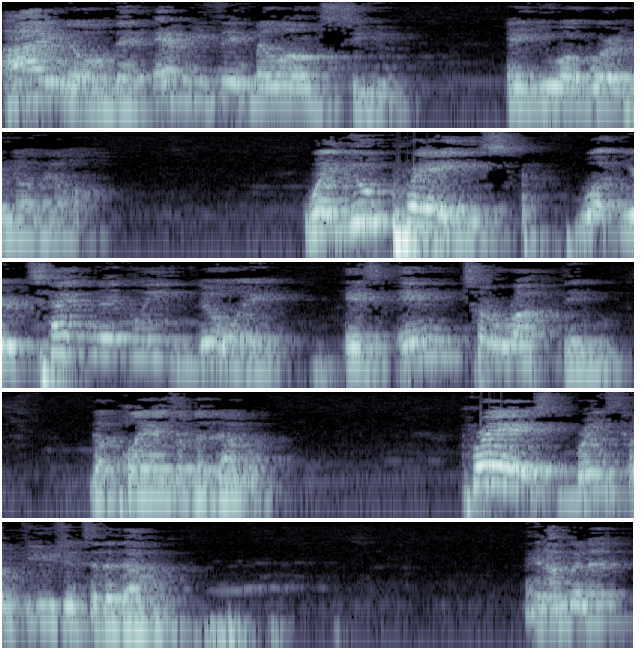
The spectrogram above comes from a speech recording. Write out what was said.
I know that everything belongs to you and you are worthy of it all. When you praise, what you're technically doing is interrupting the plans of the devil. Praise brings confusion to the devil. And I'm going to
